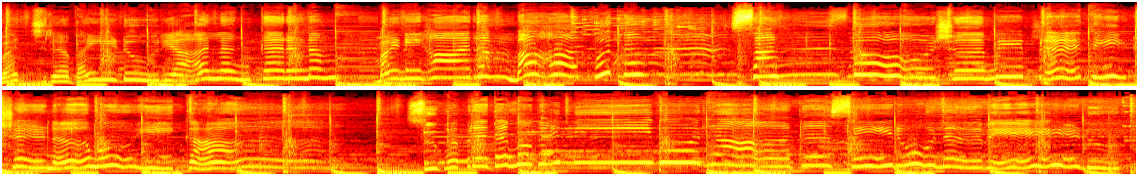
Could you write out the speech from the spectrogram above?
వజ్రవైడూర్యాలంకరణం మణిహారం మహాద్భుతం ప్రతి క్షణము ఇక. శుభప్రదముగా నీవు రాగశిరుల వేడుక.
